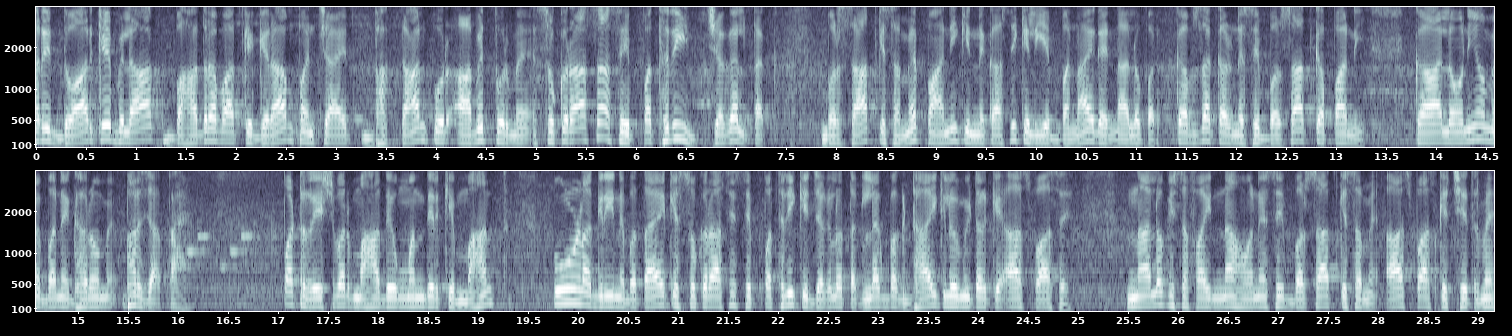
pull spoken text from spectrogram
हरिद्वार के ब्लॉक बहादराबाद के ग्राम पंचायत भक्तानपुर आबिदपुर में सुकरासा से पथरी जगल तक बरसात के समय पानी की निकासी के लिए बनाए गए नालों पर कब्जा करने से बरसात का पानी कॉलोनियों में बने घरों में भर जाता है। पटरेश्वर महादेव मंदिर के महंत पूर्णागिरी ने बताया कि सुकरासे से पथरी के जगलों तक लगभग ढाई किलोमीटर के आसपास है। नालों की सफ़ाई न होने से बरसात के समय आसपास के क्षेत्र में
